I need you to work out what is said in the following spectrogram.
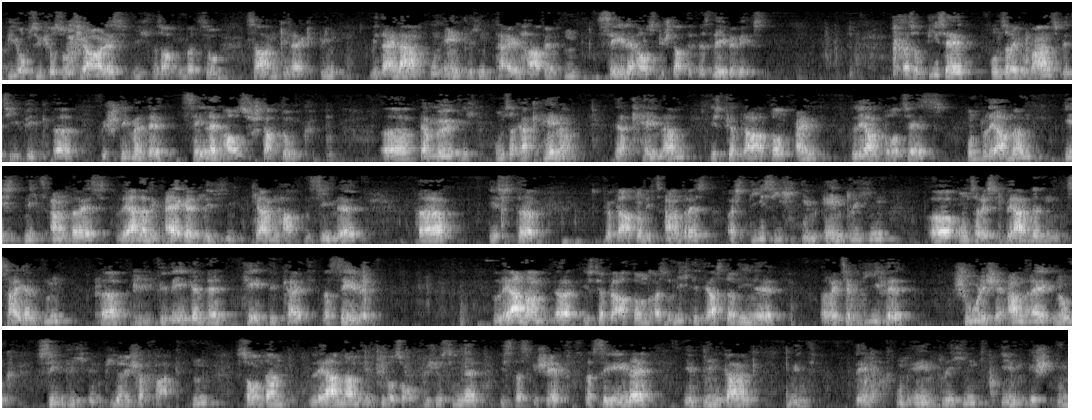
biopsychosoziales, wie ich das auch immer zu sagen geneigt bin, mit einer unendlichen teilhabenden Seele ausgestattetes Lebewesen. Also diese unsere Humanspezifik äh, bestimmende Seelenausstattung äh, ermöglicht unser Erkennen. Erkennen ist für Platon ein Lernprozess und Lernen ist nichts anderes, Lernen im eigentlichen, kernhaften Sinne äh, ist äh, für Platon nichts anderes, als die sich im Endlichen äh, unseres werdenden Seienden äh, bewegende Tätigkeit der Seele. Lernen äh, ist für Platon also nicht in erster Linie rezeptive schulische Aneignung sinnlich-empirischer Fakten, sondern Lernen im philosophischen Sinne ist das Geschäft der Seele im Umgang mit dem Unendlichen in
